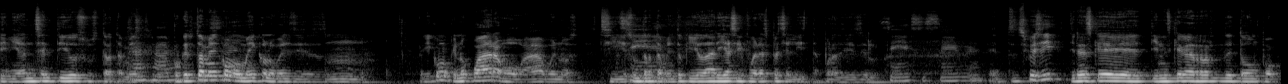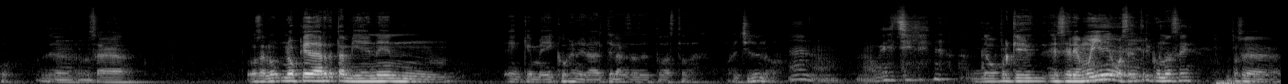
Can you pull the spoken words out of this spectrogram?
tenían sentido sus tratamientos. Ajá, ¿no? Porque tú también sí. como médico lo ves y dices, "Mm, aquí como que no cuadra o, ah, bueno, sí es un tratamiento que yo daría si fuera especialista, por así decirlo. Sí, sí, sí, güey. Entonces, pues sí, tienes que, tienes que agarrar de todo un poco. Eh. O sea, o sea, no, no quedarte también en, en que médico general te las das de todas, todas. Al chile no. Ah, no, no voy a Chile, no. No, porque sería muy egocéntrico, no sé. O sea,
